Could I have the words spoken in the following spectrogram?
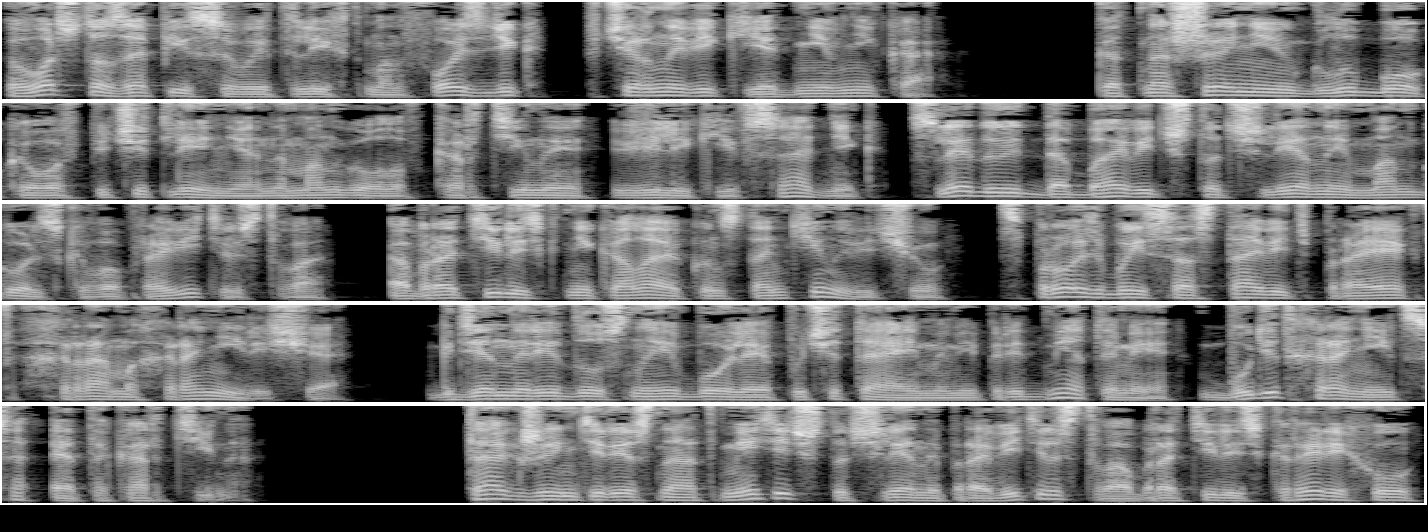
Вот что записывает Лихтман Фоздик в черновике дневника – к отношению глубокого впечатления на монголов картины «Великий всадник» следует добавить, что члены монгольского правительства обратились к Николаю Константиновичу с просьбой составить проект храма-хранилища, где наряду с наиболее почитаемыми предметами будет храниться эта картина. Также интересно отметить, что члены правительства обратились к Рериху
